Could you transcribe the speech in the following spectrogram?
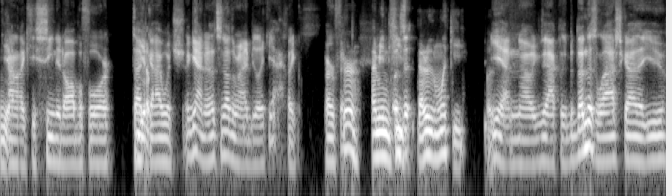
Yeah. Kind of like he's seen it all before type Yep. guy, which again, that's another one I'd be like, yeah, like perfect. Sure. I mean, But he's the- better than Licky. but- Yeah, no, exactly. But then this last guy that you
